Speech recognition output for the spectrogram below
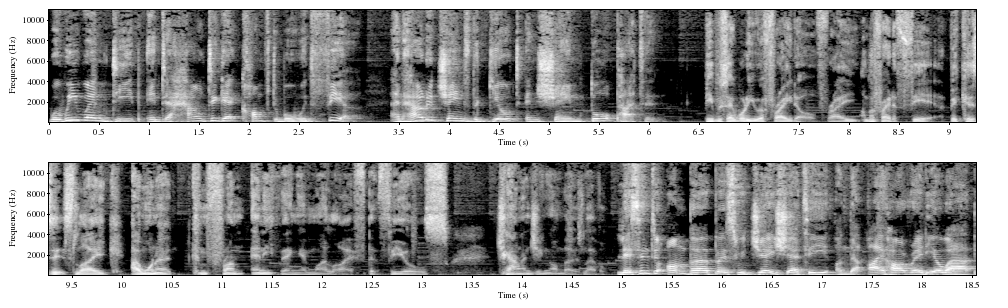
where we went deep into how to get comfortable with fear and how to change the guilt and shame thought pattern. People say, What are you afraid of? Right? I'm afraid of fear because it's like I want to confront anything in my life that feels challenging on those levels. Listen to On Purpose with Jay Shetty on the iHeartRadio app,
